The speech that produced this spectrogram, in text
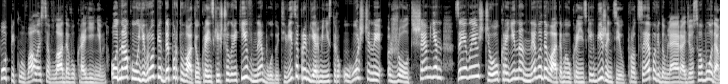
попіклувалася влада в Україні. Однак у Європі депортувати українських чоловіків не будуть. Віце-прем'єр-міністр Угорщини Жолт Шем'ян заявив, що Україна не видаватиме українських біженців. Про це повідомляє Радіо Свобода.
